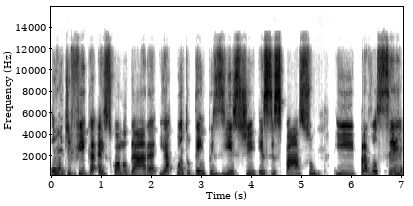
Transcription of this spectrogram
Onde fica a Escola Odara e há quanto tempo existe esse espaço? E para você,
